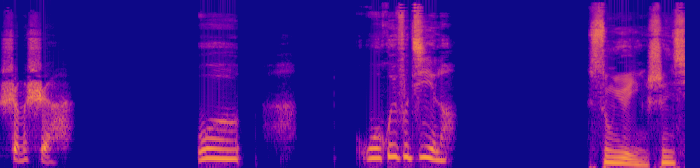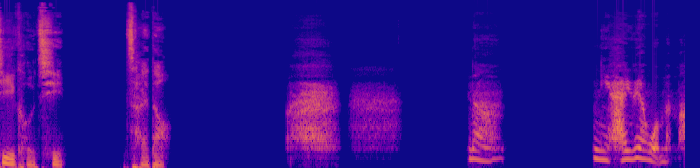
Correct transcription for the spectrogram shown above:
什么事啊？我，我恢复记忆了。宋月影深吸一口气，才道。那，你还怨我们吗？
